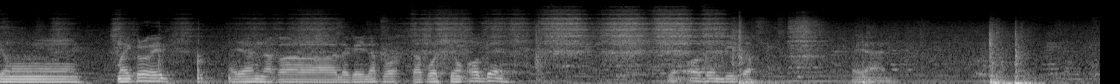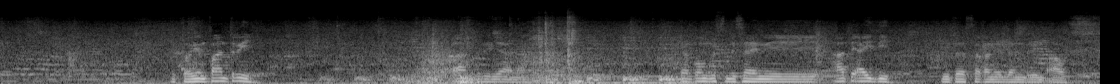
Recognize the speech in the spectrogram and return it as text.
Yung microwave, ayan, nakalagay na po. Tapos yung oven, yung oven dito. Ayan. Ito yung pantry. Pantry yan ha. Yan pong gusto design ni Ate ID dito sa kanilang dream house.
